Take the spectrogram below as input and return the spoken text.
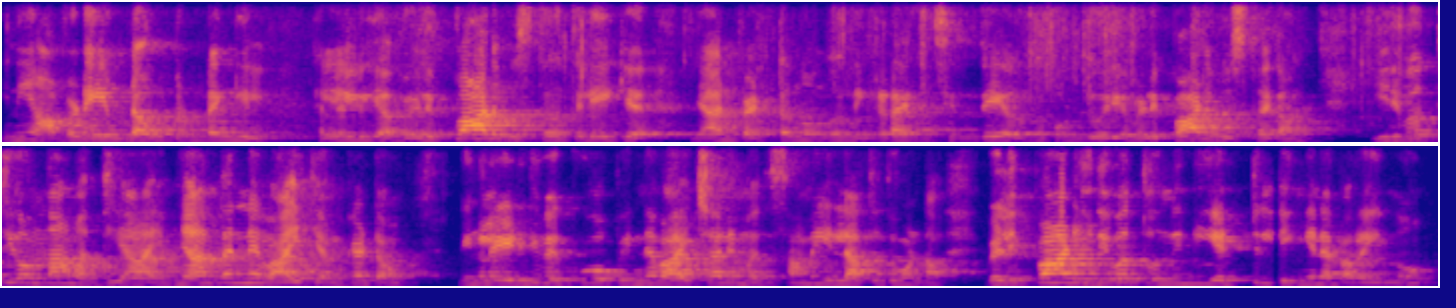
ഇനി അവിടെയും ഡൗട്ട് ഉണ്ടെങ്കിൽ അല്ലെങ്കിൽ ഈ വെളിപ്പാട് പുസ്തകത്തിലേക്ക് ഞാൻ പെട്ടെന്നൊന്ന് നിങ്ങളുടെ ചിന്തയെ ഒന്ന് കൊണ്ടുവരിക. വെളിപ്പാട് പുസ്തകം ഇരുപത്തിയൊന്നാം അധ്യായം. ഞാൻ തന്നെ വായിക്കാം കേട്ടോ. നിങ്ങൾ എഴുതി വെക്കുവോ? പിന്നെ വായിച്ചാലും മതി. സമയമില്ലാത്തത് കൊണ്ടാ. വെളിപ്പാട് ഇരുപത്തൊന്നിന്റെ എട്ടിൽ ഇങ്ങനെ പറയുന്നു.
